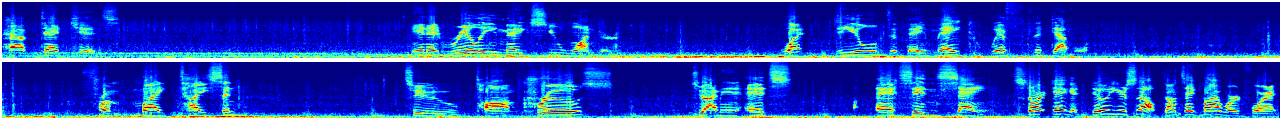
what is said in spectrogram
have dead kids? And it really makes you wonder what deal did they make with the devil? From Mike Tyson to Tom Cruise to I mean it's it's insane. Start digging. Do it yourself. Don't take my word for it.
